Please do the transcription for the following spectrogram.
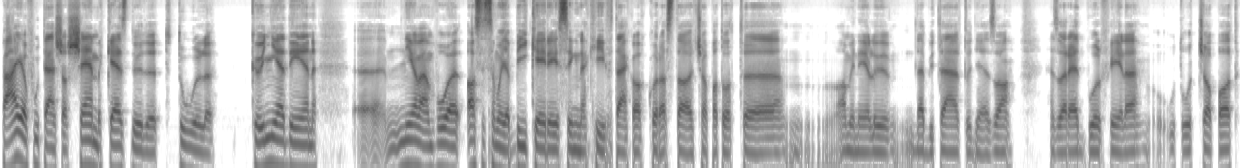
pályafutása sem kezdődött túl könnyedén, nyilván volt, azt hiszem, hogy a BK Racingnek hívták akkor azt a csapatot, aminél ő debütált, ugye ez a, ez a Red Bull féle utódcsapat,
